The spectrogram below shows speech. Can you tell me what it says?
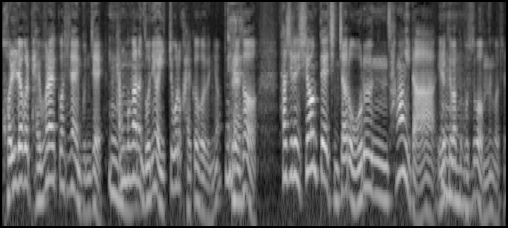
권력을 배분할 것이냐의 문제, 음. 당분간은 논의가 이쪽으로 갈 거거든요. 네. 그래서 사실은 시험 때 진짜로 옳은 상황이다 이렇게밖에 음. 볼 수가 없는 거죠.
